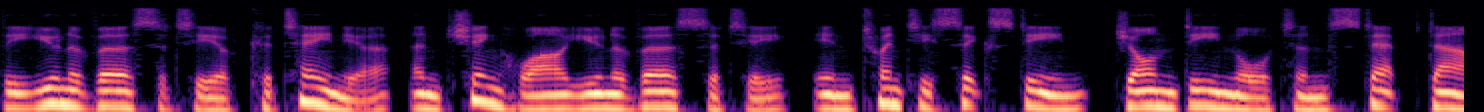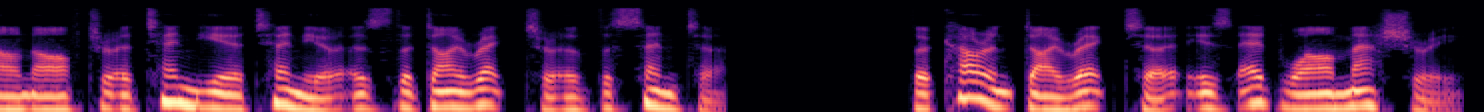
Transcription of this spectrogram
the University of Catania, and Tsinghua University. In 2016, John D. Norton stepped down after a 10-year tenure as the director of the center. The current director is Edouard Machery.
